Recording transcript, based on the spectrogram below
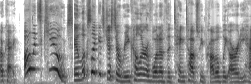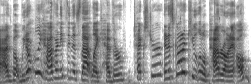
Okay. Oh, it's cute. It looks like it's just a recolor of one of the tank tops we probably already had, but we don't really have anything that's that like heather texture. And it's got a cute little pattern on it. I'll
